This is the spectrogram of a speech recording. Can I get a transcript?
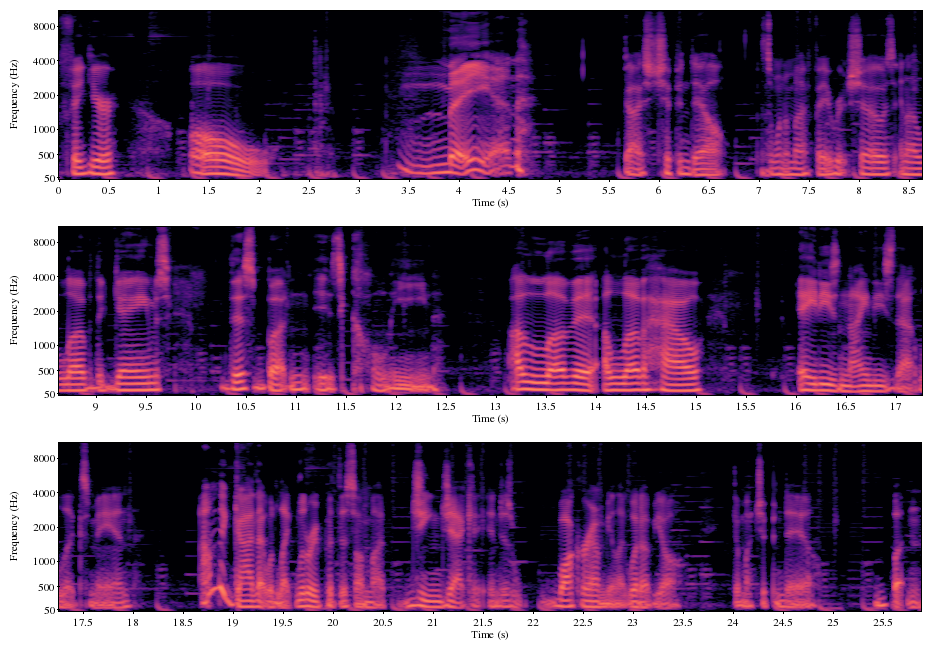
figure. Oh, man. Guys, Chip 'n Dale is one of my favorite shows, and I love the games. This button is clean. I love it. I love how 80s, 90s that looks, man. I'm the guy that would like literally put this on my jean jacket and just walk around being like, what up, y'all? Got my Chip 'n Dale button.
